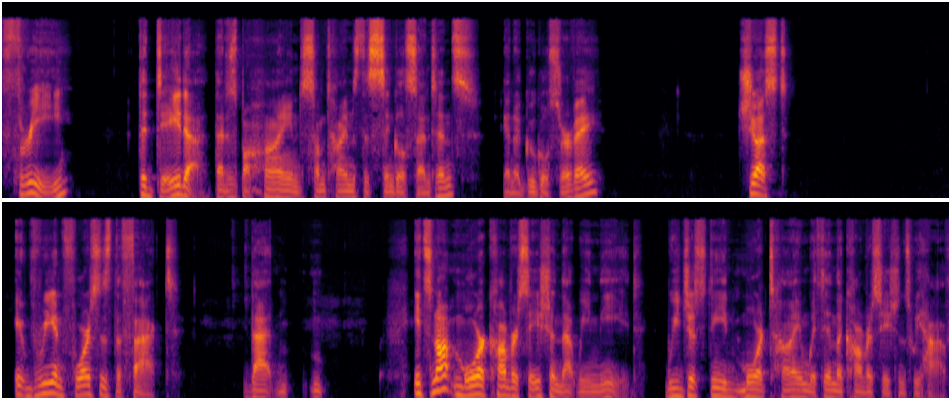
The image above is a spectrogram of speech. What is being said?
Three, the data that is behind sometimes the single sentence in a Google survey just it reinforces the fact that it's not more conversation that we need. We just need more time within the conversations we have.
